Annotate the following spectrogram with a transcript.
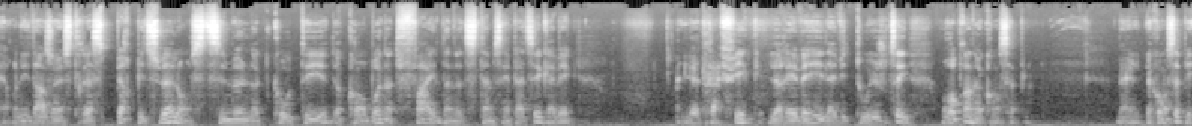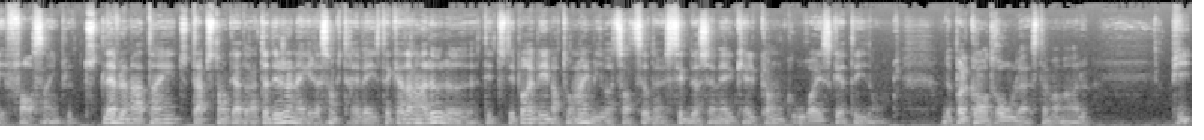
euh, on est dans un stress perpétuel, on stimule notre côté de combat, notre fight dans notre système sympathique avec le trafic, le réveil, la vie de tous les jours. Tu sais, on va prendre un concept. Ben, le concept est fort simple. Tu te lèves le matin, tu tapes sur ton cadran. Tu as déjà une agression qui te réveille. Ce cadran-là, tu t'es pas réveillé par toi-même, il va te sortir d'un cycle de sommeil quelconque où est-ce que tu es. Donc, on n'a pas le contrôle à ce moment-là. Puis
